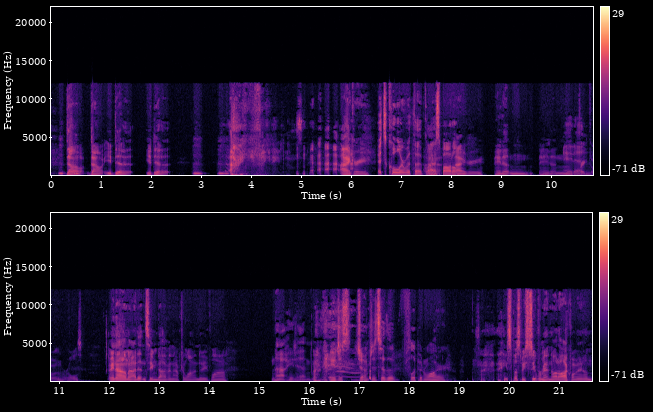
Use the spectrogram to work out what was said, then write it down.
Don't, don't. You did it. You did it. I fucking hate this. I agree. It's cooler with a glass I, bottle. I agree. He didn't. He didn't He break didn't. the rules. I mean, I don't know. I didn't see him dive in after Lana. Did he fly? no, he didn't. Okay. He just jumped into the flipping water. He's supposed to be Superman, not Aquaman.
